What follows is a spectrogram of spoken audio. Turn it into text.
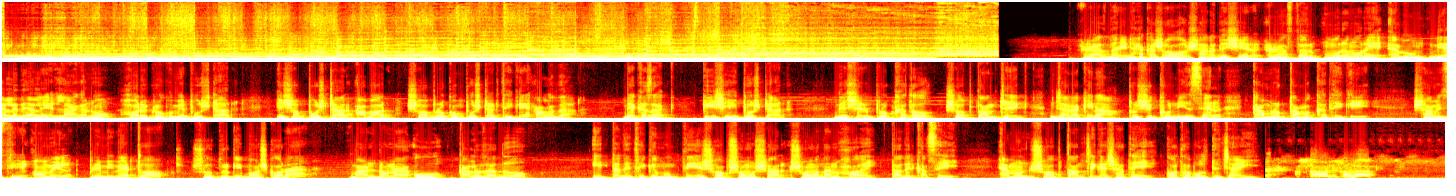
রাজধানী ঢাকাসহ সারা দেশের রাস্তার মোড়ে মোড়ে এবং দেয়ালে দেয়ালে লাগানো হরেক রকমের পোস্টার। এসব পোস্টার আবার সব রকম পোস্টার থেকে আলাদা। দেখা যাক কি সেই পোস্টার। দেশের প্রখ্যাত সব তান্ত্রিক যারা কিনা প্রশিক্ষণ নিয়েছেন কামরূপ কামাখ্যা থেকে। স্বামী স্ত্রীর অমিল প্রেমী ব্যর্থ শত্রুকে বশ করা বান্টনা ও কালো জাদু ইত্যাদি থেকে মুক্তি সব সমস্যার সমাধান হয় তাদের কাছে। এমন সব তান্ত্রিকের সাথে কথা বলতে চাই।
